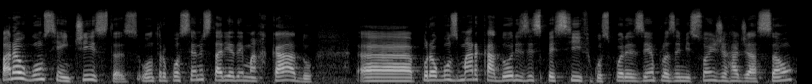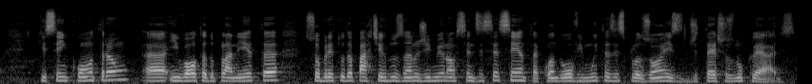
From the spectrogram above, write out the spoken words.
Para alguns cientistas, o Antropoceno estaria demarcado uh, por alguns marcadores específicos, por exemplo, as emissões de radiação que se encontram uh, em volta do planeta, sobretudo a partir dos anos de 1960, quando houve muitas explosões de testes nucleares.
